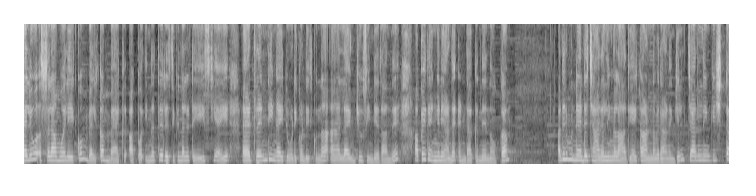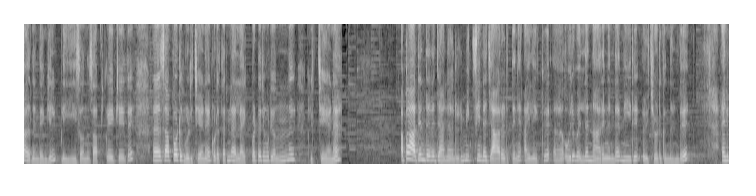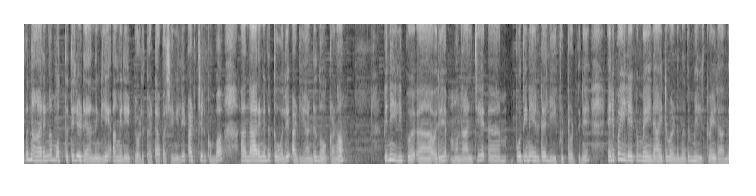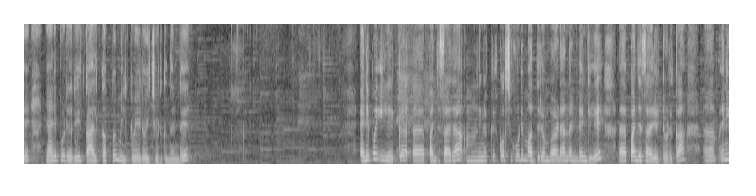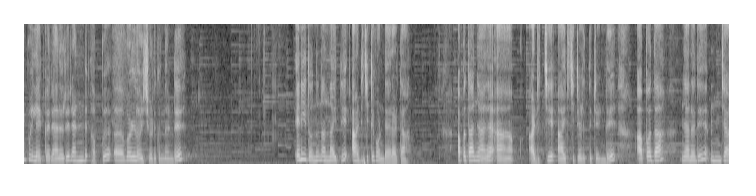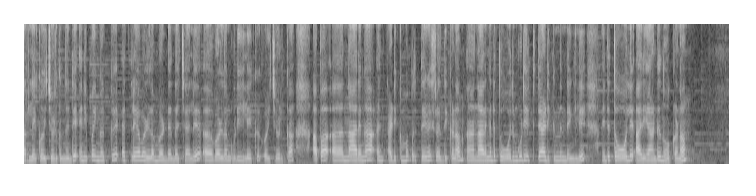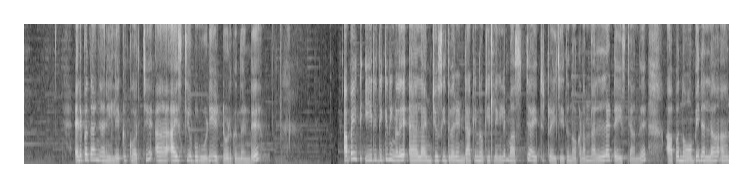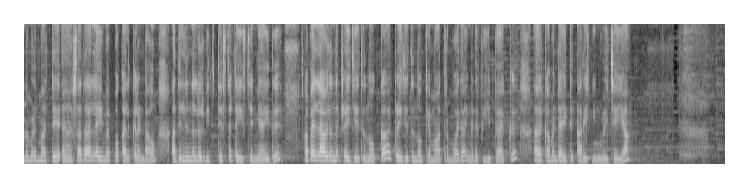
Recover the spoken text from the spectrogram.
Hello അസ്സാം വലൈക്കും welcome back അപ്പോൾ ഇന്നത്തെ റെസിപ്പി നല്ല ടേസ്റ്റിയായി ട്രെൻഡിങ് ആയിട്ട് ഓടിക്കൊണ്ടിരിക്കുന്ന ലൈം ജ്യൂസിന്റേതാണ് അപ്പോൾ ഇതെങ്ങനെയാണ് ഉണ്ടാക്കുന്നതെന്ന് നോക്കാം. അതിന് മുന്നേ എന്റെ ചാനൽ നിങ്ങൾ ആദ്യമായി കാണുന്നവരാണെങ്കിൽ ചാനൽ നിങ്ങൾക്ക് ഇഷ്ടമാകുന്നുണ്ടെങ്കിൽ പ്ലീസ് ഒന്ന് സബ്സ്ക്രൈബ് ചെയ്ത് സപ്പോർട്ടും കൂടി ചെയ്യണേ. കൂടെ തന്നെ ലൈക്ക് ബട്ടനും കൂടി ഒന്ന് ക്ലിക്ക് ചെയ്യണേ. അപ്പോൾ ആദ്യം തന്നെ ഞാനൊരു മിക്സിന്റെ ജാർ എടുത്തിന്. അതിലേക്ക് ഒരു വലിയ നാരങ്ങന്റെ നീര് ഒഴിച്ചു കൊടുക്കുന്നുണ്ട്. അതിനിപ്പോൾ നാരങ്ങ മൊത്തത്തിൽ ഇടുകയാണെങ്കിൽ അങ്ങനെ ഇട്ട് കൊടുക്കാം കേട്ടോ. പക്ഷേങ്കിൽ അടിച്ചെടുക്കുമ്പോൾ നാരങ്ങന്റെ തോൽ അടിയാണ്ട് നോക്കണം. പിന്നെ ഇതിലിപ്പോൾ ഒരു മൂന്നാലഞ്ച് പുതിനയുടെ ലീഫ് ഇട്ട് കൊടുത്തിന്. ഇനിയിപ്പോൾ ഇതിലേക്ക് മെയിനായിട്ട് വേണ്ടുന്നത് മിൽക്ക് മെയ്ഡാണ് ഞാനിപ്പോൾ ഒരു കാൽ കപ്പ് മിൽക്ക് മെയ്ഡ് ഒഴിച്ചു കൊടുക്കുന്നുണ്ട്. ഇനിയിപ്പോൾ ഇതിലേക്ക് പഞ്ചസാര നിങ്ങൾക്ക് കുറച്ചുകൂടി മധുരം വേണമെന്നുണ്ടെങ്കിൽ പഞ്ചസാര ഇട്ട് കൊടുക്കുക ഇനിയിപ്പോൾ ഇതിലേക്ക് ഞാനൊരു രണ്ട് കപ്പ് വെള്ളം ഒഴിച്ചു കൊടുക്കുന്നുണ്ട്. ഇനി ഇതൊന്ന് നന്നായിട്ട് അടിച്ചിട്ട് കൊണ്ടുവരാം കേട്ടോ. അപ്പോൾ താ ഞാൻ അടിച്ച് അരിച്ചിട്ട് എടുത്തിട്ടുണ്ട്. അപ്പോൾ ഇതാ ഞാനൊരു ജാറിലേക്ക് ഒഴിച്ചു കൊടുക്കുന്നുണ്ട്. ഇനിയിപ്പോൾ നിങ്ങൾക്ക് എത്രയാണ് വെള്ളം വേണ്ടതെന്ന് വെച്ചാൽ വെള്ളം കൂടി ഇതിലേക്ക് ഒഴിച്ചു കൊടുക്കുക. അപ്പോൾ നാരങ്ങ അടിക്കുമ്പോൾ പ്രത്യേകം ശ്രദ്ധിക്കണം. നാരങ്ങന്റെ തോലും കൂടി ഇട്ടിട്ട് അടിക്കുന്നുണ്ടെങ്കിൽ അതിന്റെ തോൽ അരിയാണ്ട് നോക്കണം. ഇനിയിപ്പോൾ താ ഞാനിതിലേക്ക് കുറച്ച് ഐസ് ക്യൂബ് കൂടി ഇട്ട് കൊടുക്കുന്നുണ്ട്. അപ്പോൾ ഈ രീതിക്ക് നിങ്ങൾ ലൈം ജ്യൂസ് ഇതുവരെ ഉണ്ടാക്കി നോക്കിയിട്ടില്ലെങ്കിൽ മസ്റ്റായിട്ട് ട്രൈ ചെയ്ത് നോക്കണം. നല്ല ടേസ്റ്റാണ് അപ്പോൾ നോമ്പിനെല്ലാം നമ്മൾ മറ്റേ സദാ ലൈം എപ്പോൾ കലക്കലുണ്ടാവും. അതിൽ നിന്നുള്ള ഒരു വ്യത്യസ്ത ടേസ്റ്റ് തന്നെയായത്. അപ്പോൾ എല്ലാവരും ഒന്ന് ട്രൈ ചെയ്ത് നോക്കുക ട്രൈ ചെയ്ത് നോക്കിയാൽ മാത്രം പോരാ. നിങ്ങളുടെ ഫീഡ്ബാക്ക് കമന്റായിട്ട് അറിയിക്കുകയും കൂടി ചെയ്യാം.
